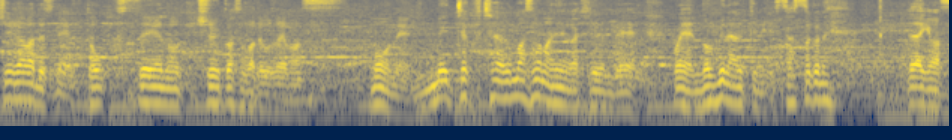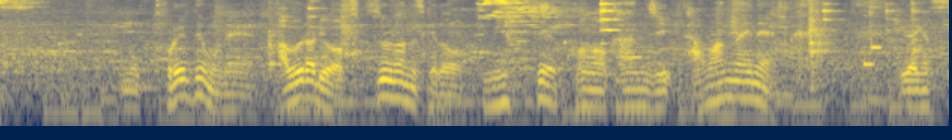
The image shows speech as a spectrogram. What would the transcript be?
ちらはですね、特製の中華そばでございます。もうね、めちゃくちゃうまそうな匂いがしてるんで、これね、伸びないうちに早速ね、いただきます。もうこれでもね、油量は普通なんですけど、見てこの感じ、たまんないね。いただきます。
